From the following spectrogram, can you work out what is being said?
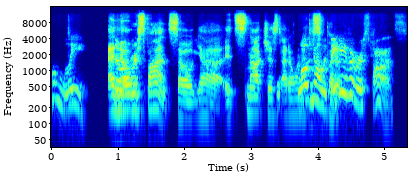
holy. And so, no response. So, yeah, it's not just, I don't want to. Well, no, they gave a response.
